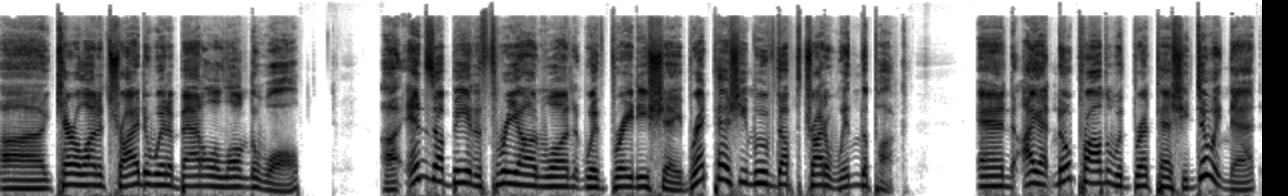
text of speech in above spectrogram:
Uh, Carolina tried to win a battle along the wall. Uh, ends up being a three on one with Brady Skjei. Brett Pesce moved up to try to win the puck. And I got no problem with Brett Pesce doing that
